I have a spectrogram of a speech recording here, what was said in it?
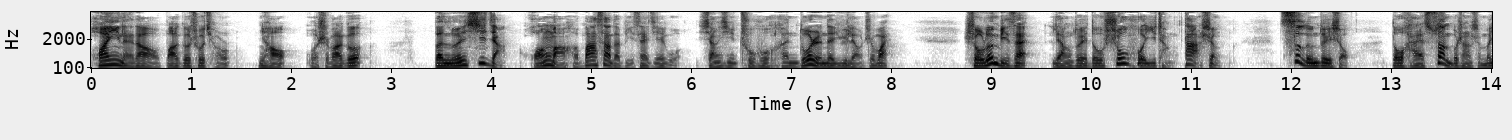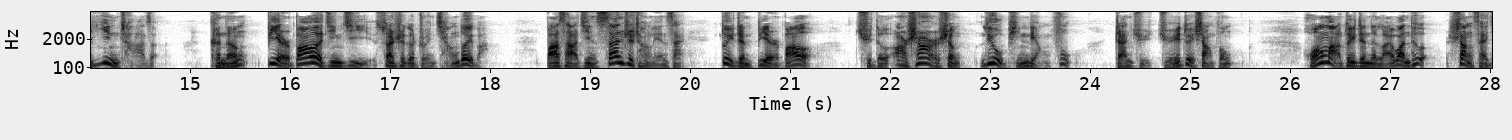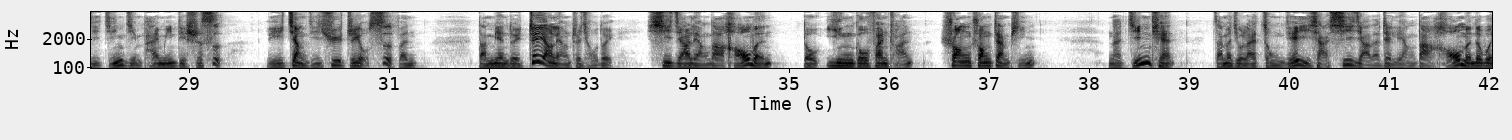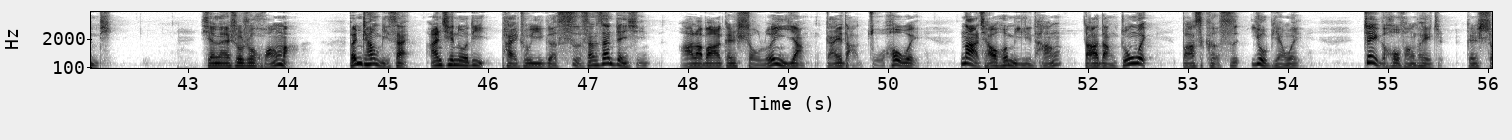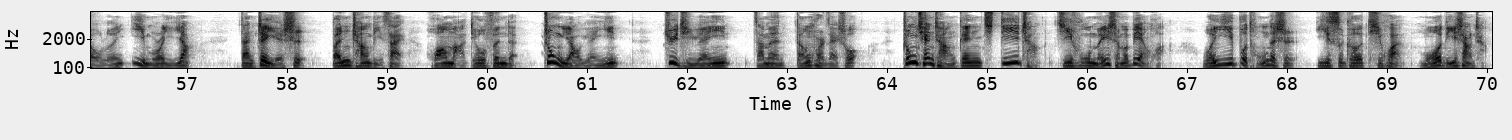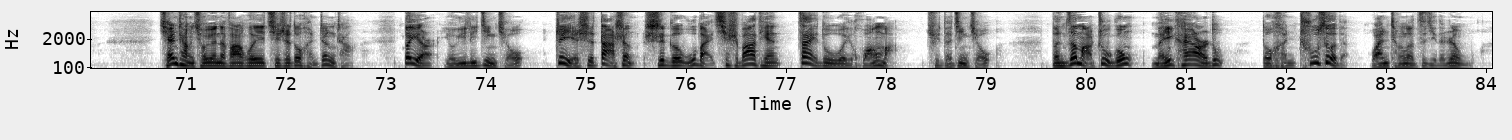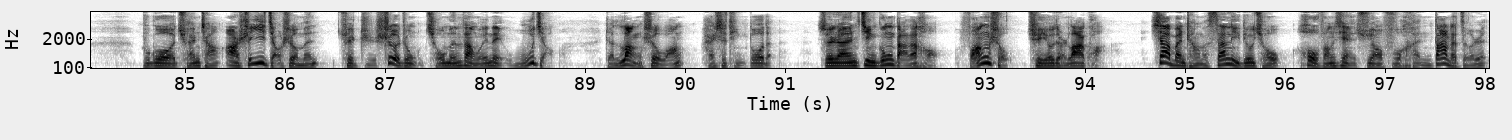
欢迎来到八哥说球。你好，我是八哥。本轮西甲，皇马和巴萨的比赛结果，相信出乎很多人的预料之外。首轮比赛，两队都收获一场大胜。次轮对手都还算不上什么硬茬子，可能毕尔巴鄂竞技算是个准强队吧。巴萨近三十场联赛对阵毕尔巴鄂，取得二十二胜六平两负，占据绝对上风。皇马对阵的莱万特，上赛季仅仅排名第十四。离降级区只有四分，但面对这样两支球队，西甲两大豪门都阴沟翻船，双双战平。那今天咱们就来总结一下西甲的这两大豪门的问题。先来说说皇马，本场比赛安切洛蒂派出一个四三三阵型，阿拉巴跟首轮一样改打左后卫，纳乔和米利唐搭档中卫，巴斯克斯右边卫。这个后防配置跟首轮一模一样，但这也是本场比赛。皇马丢分的重要原因，具体原因咱们等会儿再说。中前场跟第一场几乎没什么变化，唯一不同的是伊斯科替换摩迪上场。前场球员的发挥其实都很正常。贝尔有一粒进球，这也是大圣时隔五百七十八天再度为皇马取得进球。本泽马助攻梅开二度，都很出色的完成了自己的任务。不过全场二十一脚射门却只射中球门范围内五脚。这浪射王还是挺多的，虽然进攻打得好，防守却有点拉垮。下半场的三粒丢球，后防线需要负很大的责任。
